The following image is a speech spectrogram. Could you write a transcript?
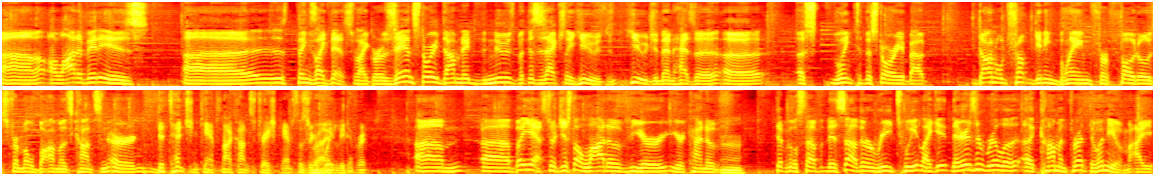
uh, a lot of it is uh, things like this, like Roseanne's story dominated the news, but this is actually huge, huge, and then has a link to the story about Donald Trump getting blamed for photos from Obama's concent- or detention camps, not concentration camps. Those are Right. completely different. Um, uh, but yeah, so just a lot of your your kind of typical stuff. This other retweet, like it, there isn't real a, a common thread to any of them. I.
